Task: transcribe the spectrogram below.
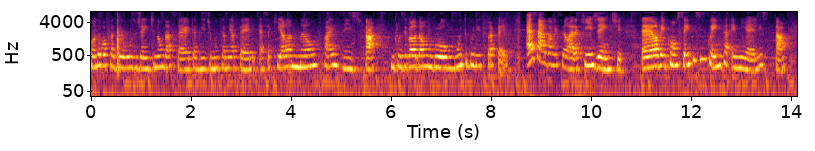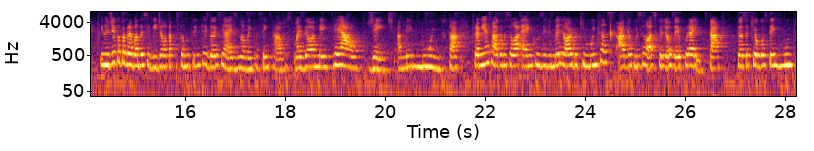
quando eu vou fazer uso, gente, não dá certo, agride muito a minha pele. Essa aqui, ela não faz isso, tá? Inclusive, ela dá um glow muito bonito pra pele. Essa água micelar aqui, gente, ela vem com 150 ml, tá? E no dia que eu tô gravando esse vídeo, ela tá custando R$32,90, mas eu amei real, gente, amei muito, tá? Pra mim essa água micelar é inclusive melhor do que muitas águas micelares que eu já usei por aí, tá? Então essa aqui eu gostei muito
